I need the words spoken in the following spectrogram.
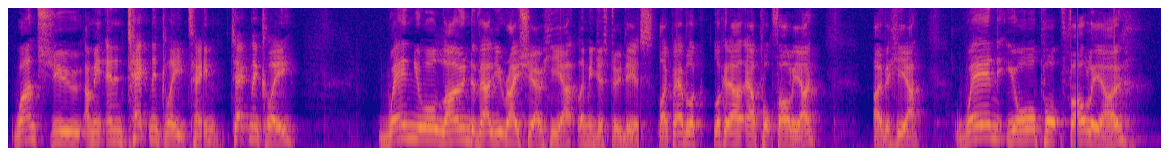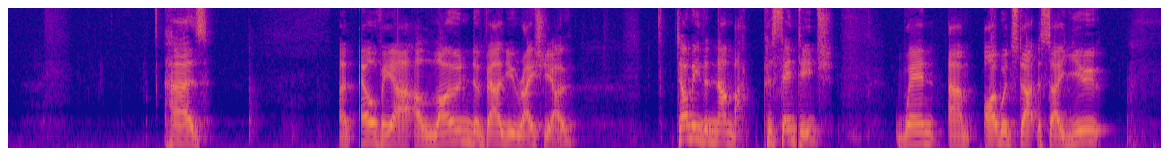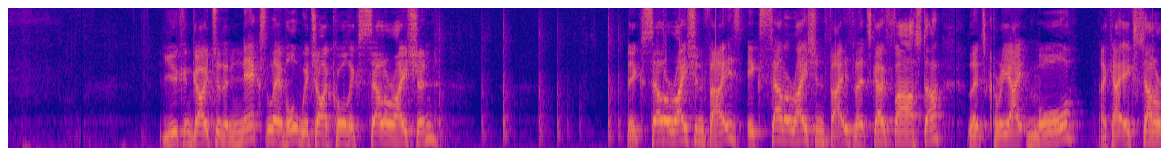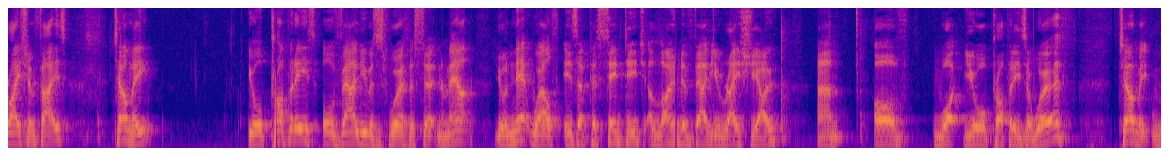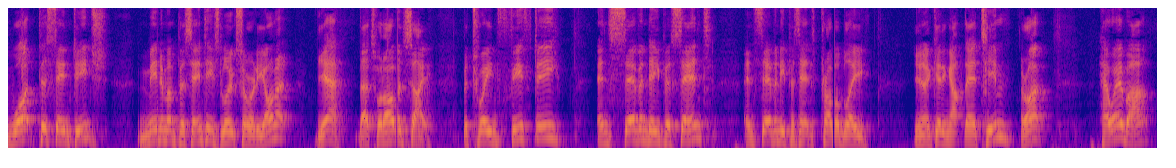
once you, I mean, and technically, team, technically, when your loan to value ratio here, let me just do this. Like we have a look, look at our, our portfolio over here. When your portfolio has an LVR, a loan to value ratio, tell me the number, percentage, when um, I would start to say you you can go to the next level, which I call acceleration. The acceleration phase, acceleration phase, let's go faster, let's create more, okay, acceleration phase. Tell me, your properties or value is worth a certain amount. Your net wealth is a percentage, a loan to value ratio um, of what your properties are worth. Tell me, what percentage, minimum percentage, Luke's already on it. Yeah, that's what I would say. Between 50 and 70%, and 70% is probably, you know, getting up there, Tim, all right? However,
